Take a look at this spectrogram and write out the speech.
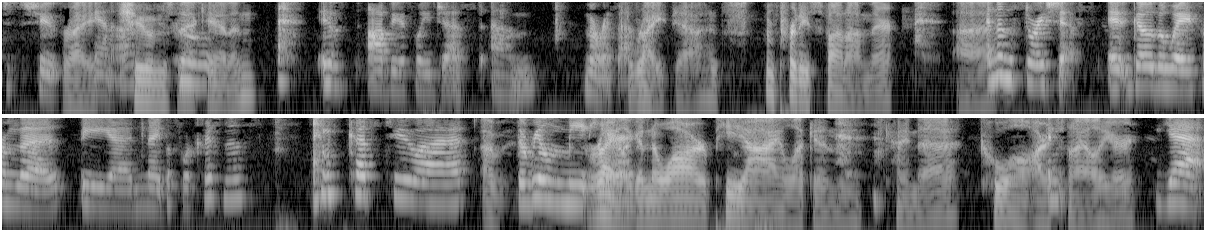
just shoots Right. Anna. Chooms that cannon. is obviously just um, Marissa. Right. Yeah, it's pretty spot on there. Uh, And then the story shifts. It goes away from the the uh, night before Christmas and cuts to uh, uh, the real meat right, here. like a noir PI looking kind of cool art And- style here. Yeah,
